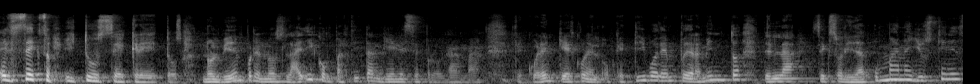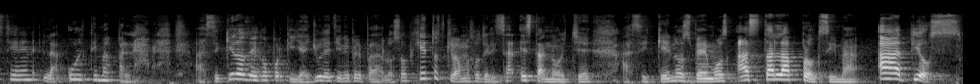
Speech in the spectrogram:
El sexo y tus secretos. No olviden ponernos like y compartir también ese programa. Recuerden que es con el objetivo de empoderamiento de la sexualidad humana y ustedes tienen la última palabra. Así que los dejo porque ya Juliet tiene preparados los objetos que vamos a utilizar esta noche. Así que nos vemos hasta la próxima. Adiós.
